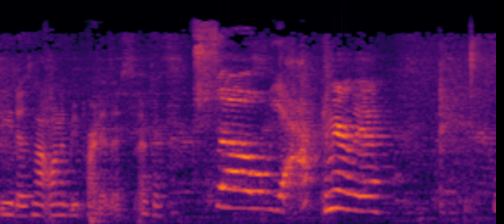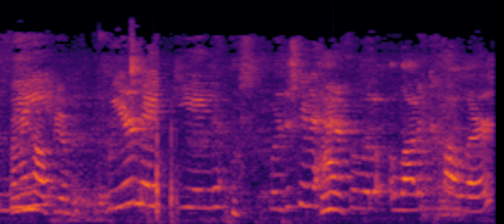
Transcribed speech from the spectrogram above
She does not want to be part of this. Okay. So yeah. Come here, Leah. Let me help you. We're making. We're just gonna add a little, a lot of color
